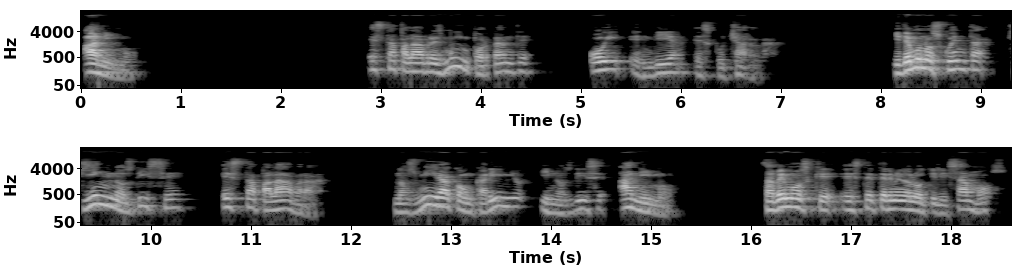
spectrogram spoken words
ánimo, esta palabra es muy importante hoy en día escucharla. Y démonos cuenta quién nos dice esta palabra. Nos mira con cariño y nos dice ánimo. Sabemos que este término lo utilizamos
